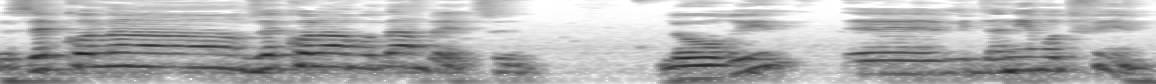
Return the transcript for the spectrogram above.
וזה כל, ה... זה כל העבודה בעצם. להוריד אה, מטענים עודפים.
